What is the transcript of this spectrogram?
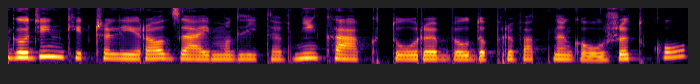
Godzinki, czyli rodzaj modlitewnika, który był do prywatnego użytku.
